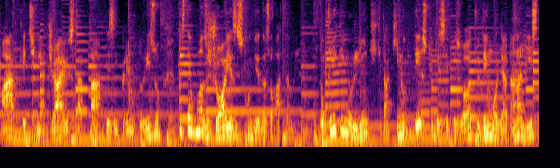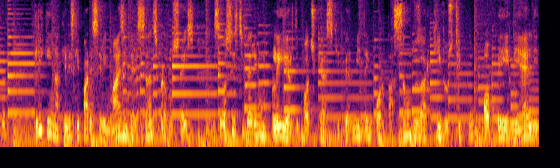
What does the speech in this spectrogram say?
marketing, agile, startups, empreendedorismo, mas tem algumas joias escondidas lá também. Então cliquem no link que está aqui no texto desse episódio, deem uma olhada na lista, cliquem naqueles que parecerem mais interessantes para vocês, e se vocês tiverem um player de podcast que permita a importação dos arquivos tipo OPML,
